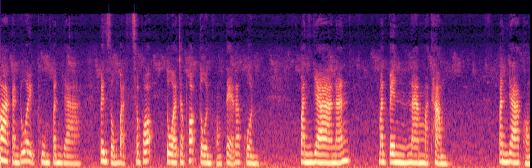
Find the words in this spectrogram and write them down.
ว่ากันด้วยภูมิปัญญา เป็นสมบัติเฉพาะตัวเฉพาะตนของแต่ละคน ปัญญานั้นมันเป็นนามธรรม ปัญญาของ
